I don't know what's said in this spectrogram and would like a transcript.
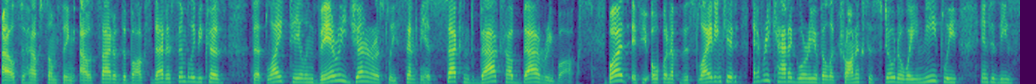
I also have something outside of the box. That is simply because that Lightailing very generously sent me a second backup battery box. But if you open up this lighting kit, every category of electronics is stowed away neatly into these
